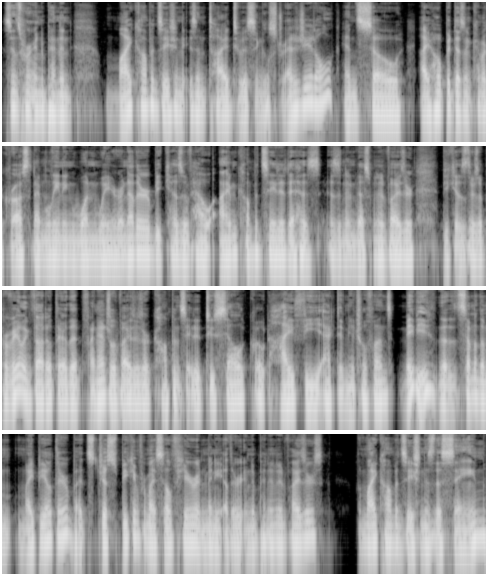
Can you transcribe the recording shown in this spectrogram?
Since we're independent, my compensation isn't tied to a single strategy at all. And so I hope it doesn't come across that I'm leaning one way or another because of how I'm compensated as, as an investment advisor, because there's a prevailing thought out there that financial advisors are compensated to sell, quote, high fee active mutual funds. Maybe some of them might be out there, but just speaking for myself here and many other independent advisors, my compensation is the same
